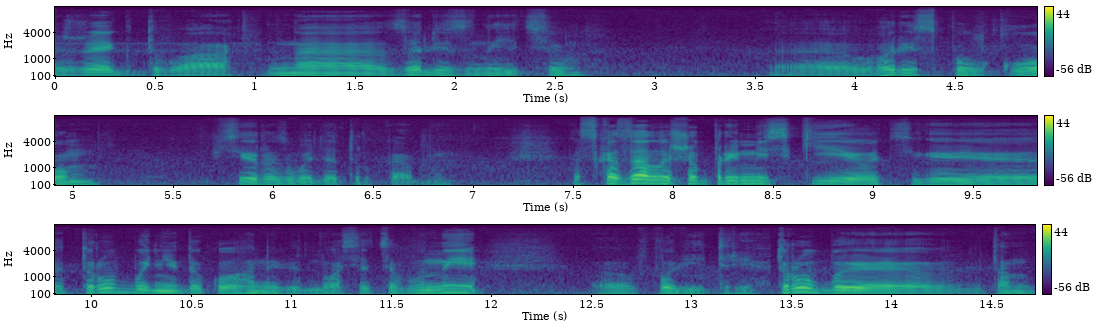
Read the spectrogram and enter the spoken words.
ЖЕК-2 на залізницю, е, в горісполком. Всі розводять руками. Сказали, що приміські оці е, труби ні до кого не відносяться. Вони е, в повітрі. Труби, е, там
